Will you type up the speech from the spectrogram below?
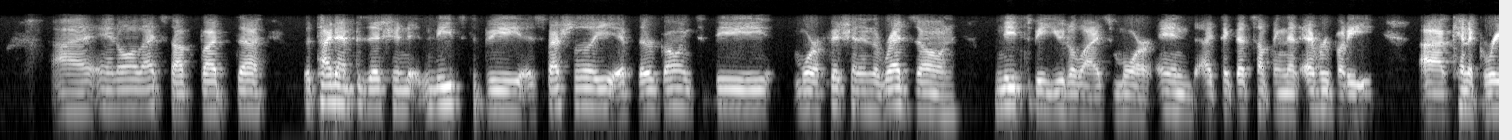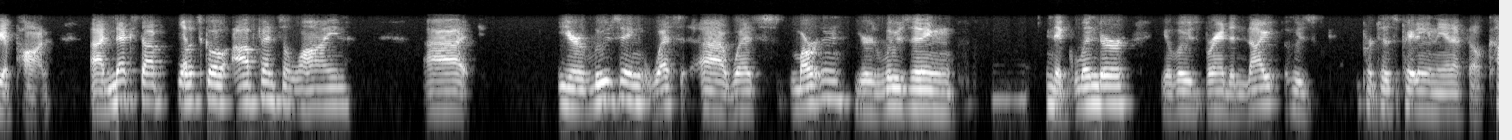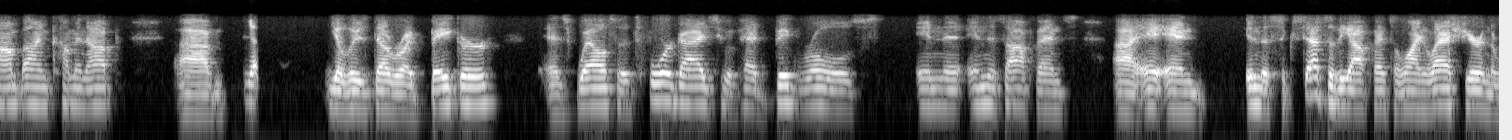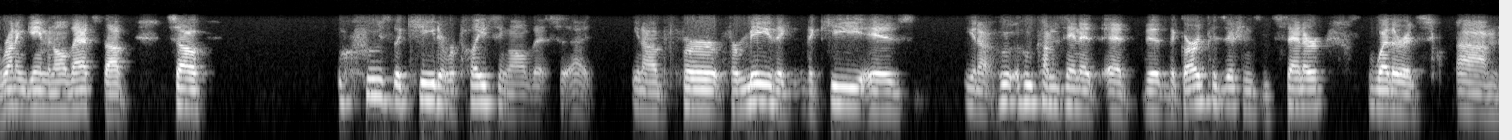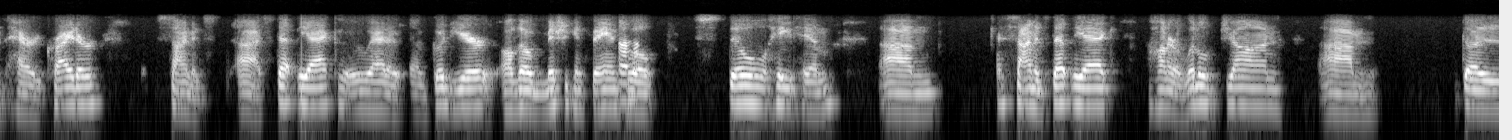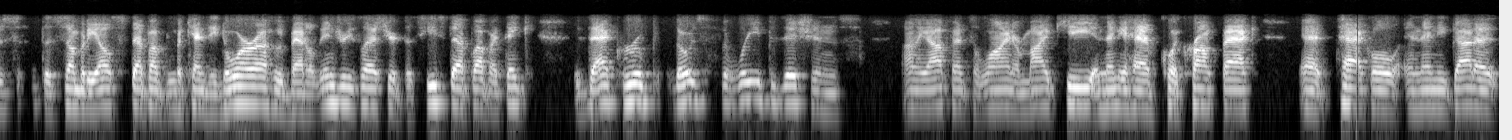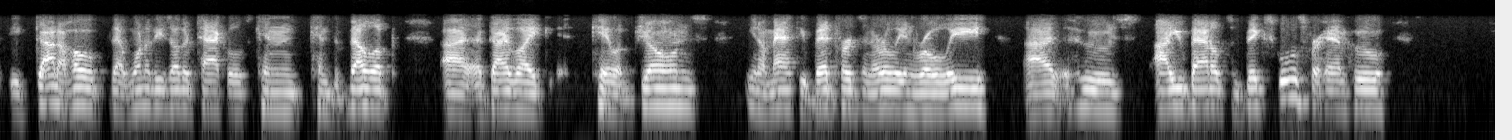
uh, and all that stuff. But uh, the tight end position needs to be, especially if they're going to be more efficient in the red zone, needs to be utilized more. And I think that's something that everybody uh, can agree upon. Uh, next up, yep. let's go offensive line. Uh, you're losing Wes uh, Wes Martin. You're losing Nick Linder. You lose Brandon Knight, who's participating in the NFL Combine coming up. Um, yep. You lose Delroy Baker as well, so it's four guys who have had big roles in the in this offense uh, and in the success of the offensive line last year and the running game and all that stuff. So, who's the key to replacing all this? Uh, you know, for for me, the the key is you know who who comes in at, at the the guard positions and center, whether it's um, Harry Crider, Simon uh, Stepniak, who had a, a, good year, although Michigan fans uh-huh. will still hate him. Um, Simon Stepniak, Hunter Littlejohn. Um, does does somebody else step up? Mackenzie Dora, who battled injuries last year, does he step up? I think that group, those three positions on the offensive line are my key, and then you have Coy Cronk back at tackle, and then you gotta you gotta hope that one of these other tackles can can develop. Uh, a guy like Caleb Jones, you know Matthew Bedford's an early enrollee uh, who's IU battled some big schools for him, who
